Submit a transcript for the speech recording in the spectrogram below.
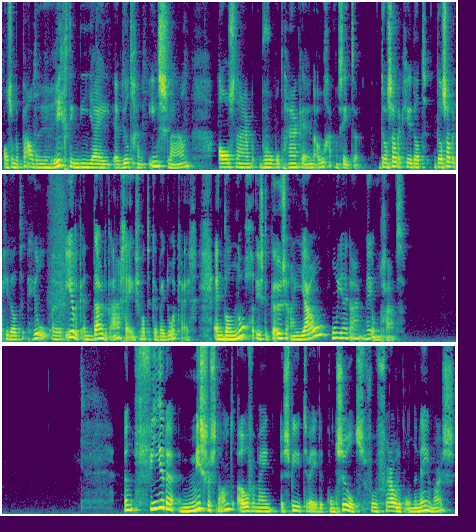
als een bepaalde richting die jij eh, wilt gaan inslaan, als daar bijvoorbeeld haken en ogen aan zitten. Dan zal ik je dat, dan zal ik je dat heel uh, eerlijk en duidelijk aangeven wat ik erbij doorkrijg. En dan nog is de keuze aan jou hoe jij daarmee omgaat. Een vierde misverstand over mijn spirituele consults voor vrouwelijke ondernemers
